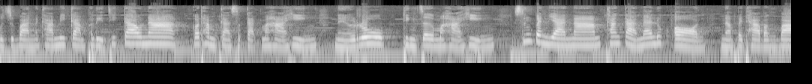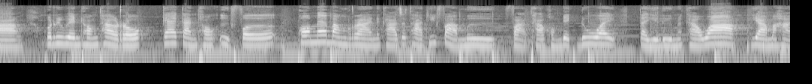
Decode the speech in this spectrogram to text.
ปัจจุบันนะคะมีการผลิตที่ก้าวหน้า ก็ทำการสกัดมหาหิงในรูป ทิงเจอมหาหิง ซึ่งเป็นยาน้ำข้างกายแม่ลูกอ่อนนำไปทาบางๆ บริเวณท้องทารก แก้การท้องอืดเฟ้อ พ่อแม่บางรายนะคะจะทาที่ฝ่ามือ ฝ่าเท้าของเด็กด้วย แต่อย่าลืมนะคะว่า ยามหา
